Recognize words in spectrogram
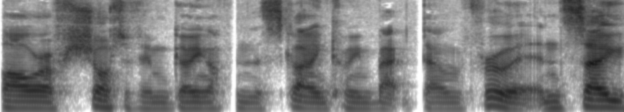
far off shot of him going up in the sky and coming back down through it, and so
